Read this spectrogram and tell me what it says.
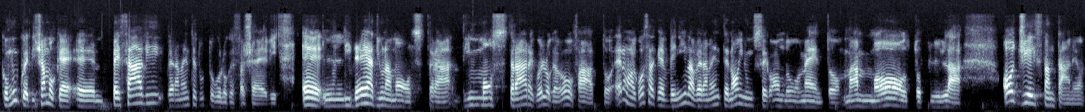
Comunque diciamo che eh, pesavi veramente tutto quello che facevi e l'idea di una mostra, di mostrare quello che avevo fatto, era una cosa che veniva veramente non in un secondo momento, ma molto più in là. Oggi è istantaneo.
